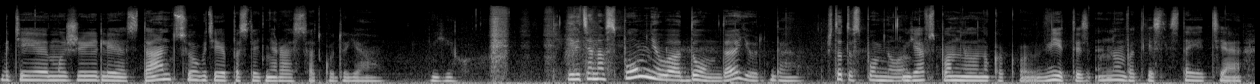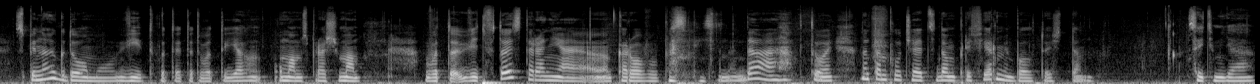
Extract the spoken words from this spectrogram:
где мы жили, станцию, где я последний раз, откуда я уехала. И ведь она вспомнила дом, да, Юль? Да. Что ты вспомнила? Я вспомнила, ну, как вид, из, ну, вот если стоять э, спиной к дому, вид вот этот вот, я у мамы спрашиваю, мам, вот ведь в той стороне э, коровы паслись, она, да, в той. Ну, там, получается, дом при ферме был, то есть там с этим я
